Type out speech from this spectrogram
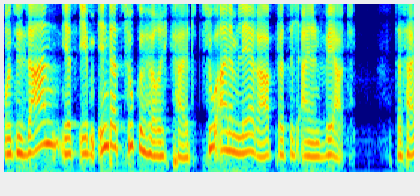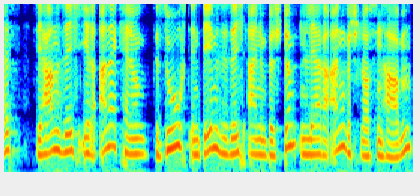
Und sie sahen jetzt eben in der Zugehörigkeit zu einem Lehrer plötzlich einen Wert. Das heißt, sie haben sich ihre Anerkennung gesucht, indem sie sich einem bestimmten Lehrer angeschlossen haben.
